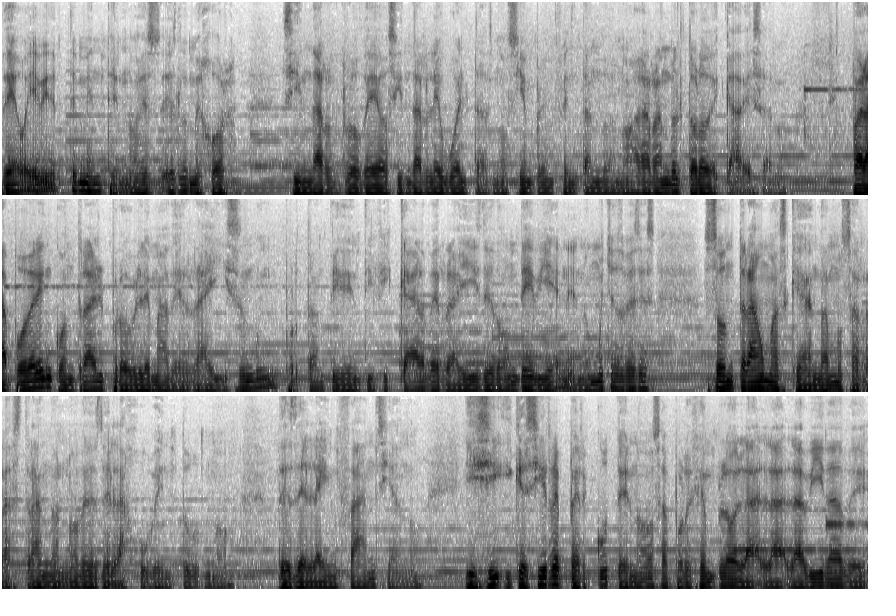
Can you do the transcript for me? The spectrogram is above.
de hoy. Evidentemente, ¿no? Es, es lo mejor, sin dar rodeos, sin darle vueltas, ¿no? Siempre enfrentando, ¿no? Agarrando el toro de cabeza, ¿no? Para poder encontrar el problema de raíz, es muy importante identificar de raíz de dónde viene, ¿no? Muchas veces son traumas que andamos arrastrando, ¿no? Desde la juventud, ¿no? Desde la infancia, ¿no? Y, sí, y que sí repercute, ¿no? O sea, por ejemplo, la, la, la vida de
